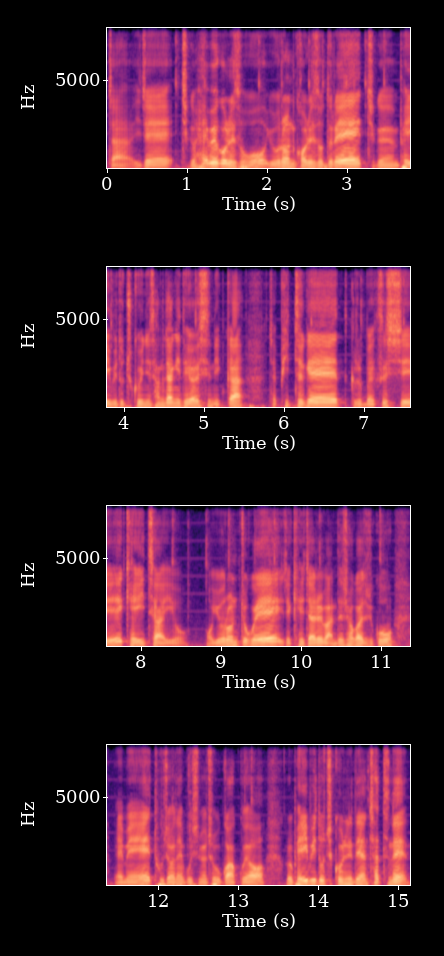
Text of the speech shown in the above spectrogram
자 이제 지금 해외 거래소 요런 거래소들에 지금 베이비 도지코인이 상장이 되어 있으니까 자 비트겟 그리고 맥스시 게이트.io 뭐 요런 쪽에 이제 계좌를 만드셔가지고 매매에 도전해 보시면 좋을 것 같고요. 그리고 베이비 도치코인에 대한 차트는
